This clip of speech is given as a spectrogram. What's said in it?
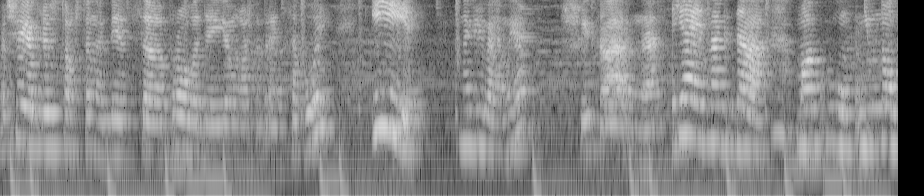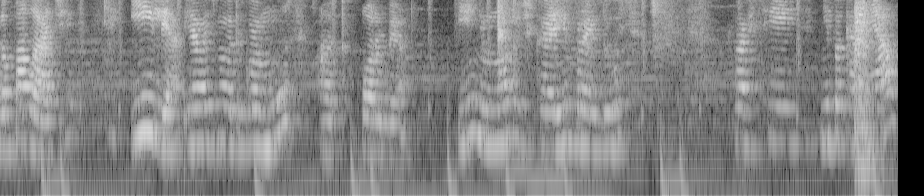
большой ее плюс в том, что она без э, провода, ее можно брать с собой. И нагреваем ее шикарно. Я иногда могу немного полачить. Или я возьму вот такой мусс от Орби и немножечко им пройдусь по всей, не по корням,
